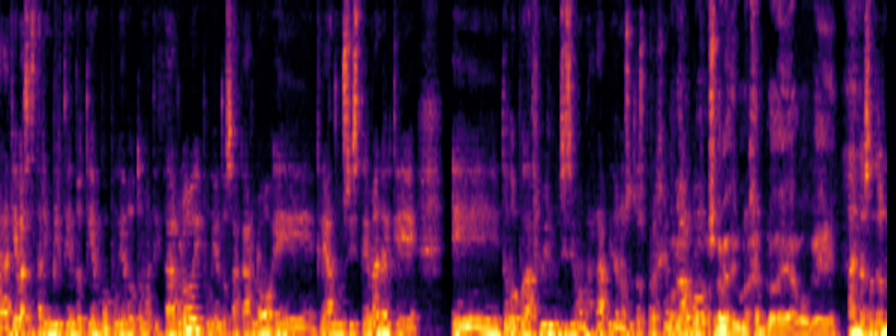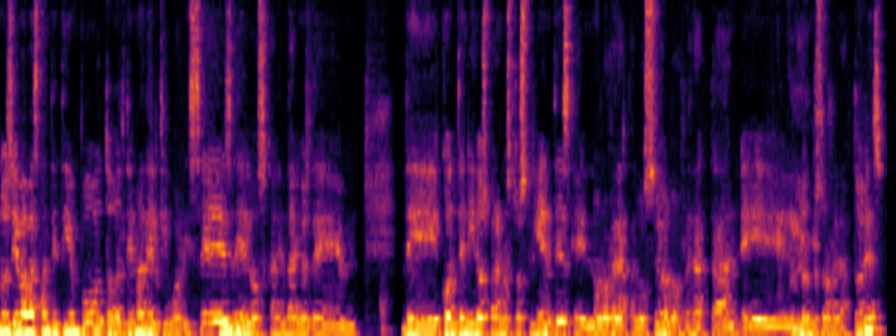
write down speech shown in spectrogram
¿para qué vas a estar invirtiendo tiempo pudiendo automatizarlo y pudiendo sacarlo, eh, creando un sistema en el que eh, todo pueda fluir muchísimo más rápido? Nosotros, por ejemplo, ejemplo, algo... eso te voy a decir un ejemplo de algo que... A nosotros nos lleva bastante tiempo todo el tema del keyword research, Ujú. eh, los calendarios de, de contenidos para nuestros clientes, que no los redactan los SEO, los redactan eh, los- nuestros redactores.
